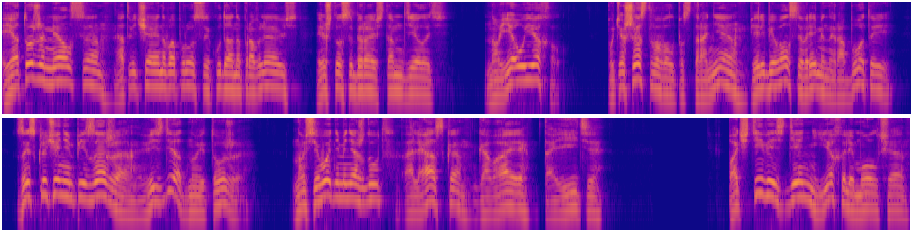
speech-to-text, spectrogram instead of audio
Я тоже мялся, отвечая на вопросы, куда направляюсь и что собираюсь там делать. Но я уехал. Путешествовал по стране, перебивался временной работой. За исключением пейзажа, везде одно и то же. Но сегодня меня ждут Аляска, Гавайи, Таити. Почти весь день ехали молча,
